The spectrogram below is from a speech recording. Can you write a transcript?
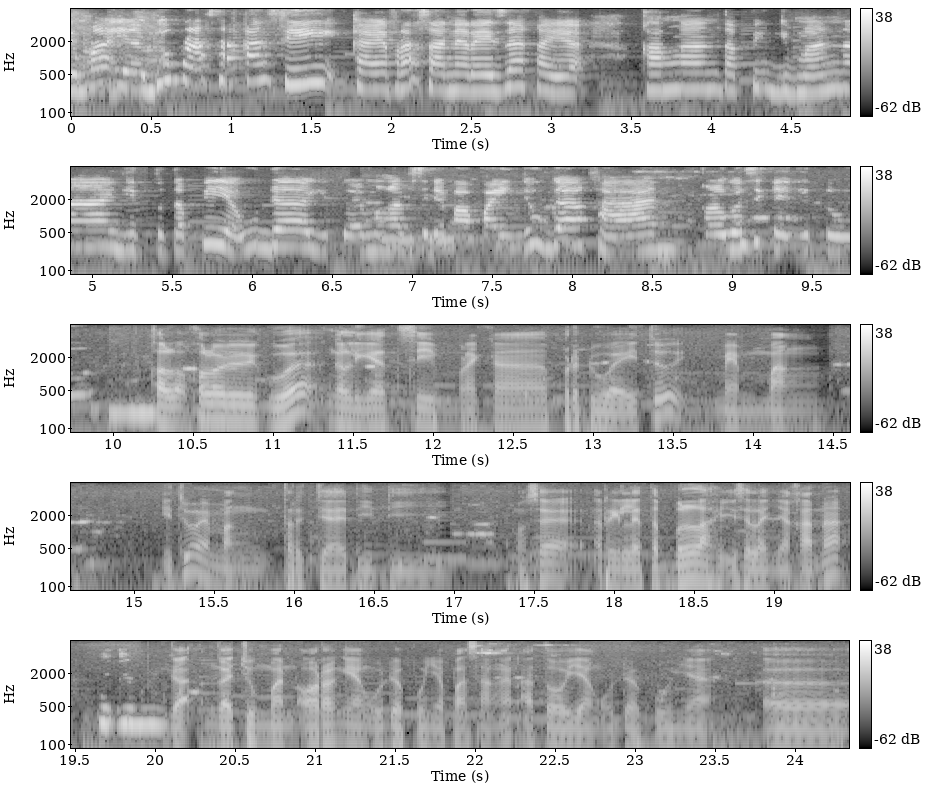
Cuma ya gue merasakan sih kayak perasaannya Reza kayak kangen tapi gimana? Gitu. Tapi ya udah gitu. Emang gak bisa diapa-apain juga kan? Kalau gue sih kayak gitu. Kalau kalau dari gue ngelihat si mereka berdua itu memang itu memang terjadi di maksudnya relatable lah istilahnya. Karena nggak nggak cuman orang yang udah punya pasangan atau yang udah punya eh,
